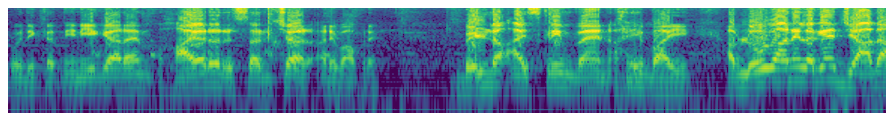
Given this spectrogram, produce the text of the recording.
कोई दिक्कत नहीं है। ये क्या रहा है? हायर रिसर्चर अरे बाप रे। बिल्ड आइसक्रीम वैन अरे भाई, अब लोग आने लगे हैं ज़्यादा,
